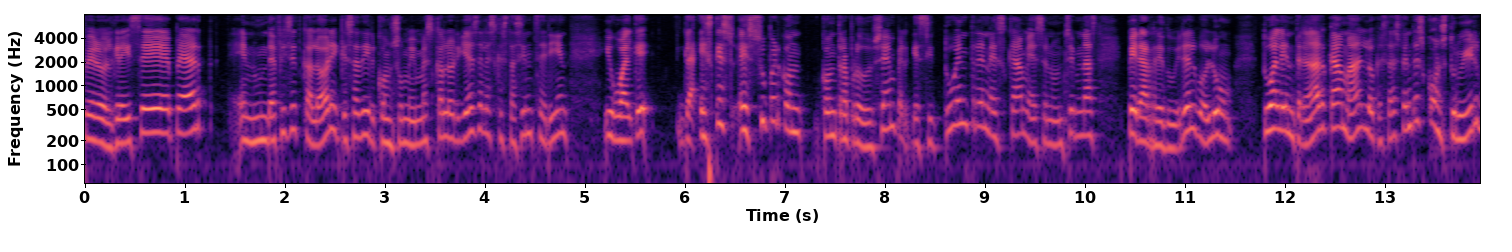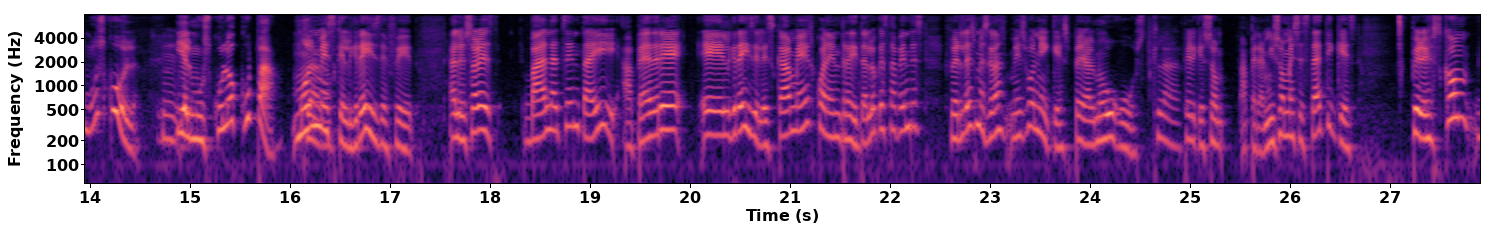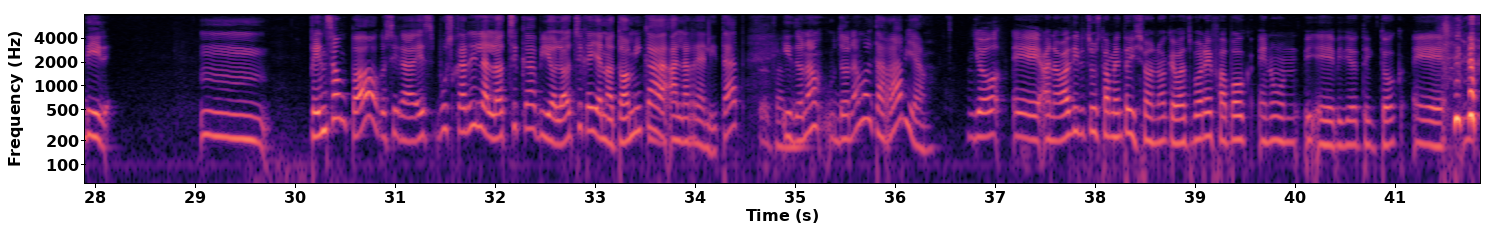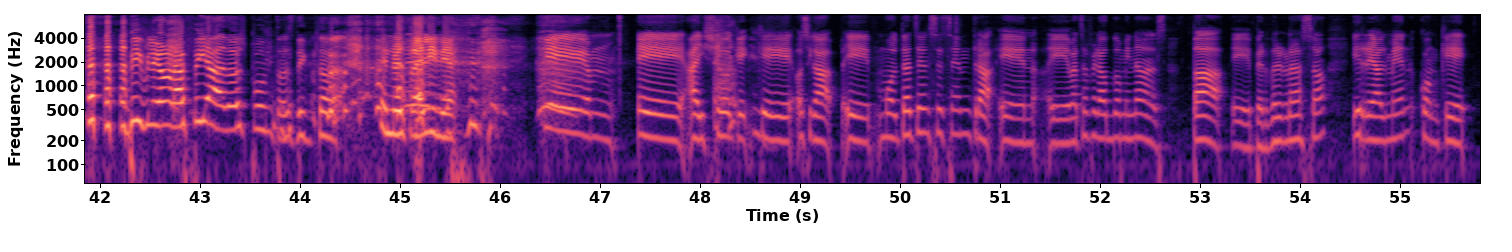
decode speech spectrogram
Però el greix se perd en un dèficit calòric, és a dir, consumir més calories de les que estàs inserint. Igual que, clar, és que és, és super con contraproducent, perquè si tu entrenes cames en un gimnàs per a reduir el volum, tu al entrenar cama el que estàs fent és construir múscul. Mm. I el múscul ocupa, molt Claro. més que el greix, de fet. Aleshores, va la gent ahir a perdre el greix de les cames quan en realitat el que està fent és fer-les més grans, més boniques, per al meu gust. Clar. Perquè som, per a mi són més estètiques. Però és com dir... Mm, pensa un poc, o sigui, és buscar-li la lògica biològica i anatòmica a la realitat. Totalment. I dona, dona molta ràbia. Jo eh, anava a dir justament això, no? que vaig veure fa poc en un eh, vídeo de TikTok. Eh, bibliografia, dos puntos, TikTok. En nuestra línea. que mm, eh, això, que, que o sigui, eh, molta gent se centra en eh, vaig a fer abdominals per eh, perdre grassa i realment com que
